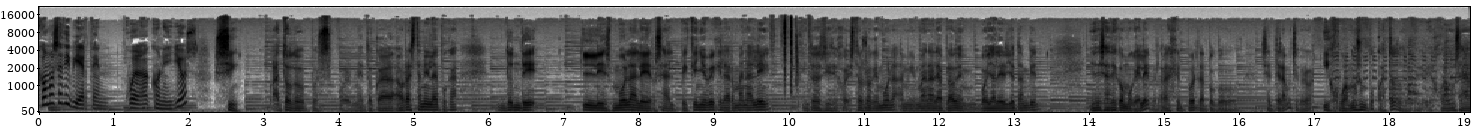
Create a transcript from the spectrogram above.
¿Cómo se divierten? ¿Juega con ellos? Sí, a todo, pues, pues me toca. Ahora están en la época donde les mola leer. O sea, el pequeño ve que la hermana lee, entonces dice, "Jo, esto es lo que mola. A mi hermana le aplauden, voy a leer yo también. Entonces hace como que lee, la verdad es que tampoco se entera mucho. Pero, y jugamos un poco a todo. Eh, Jugamos a,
